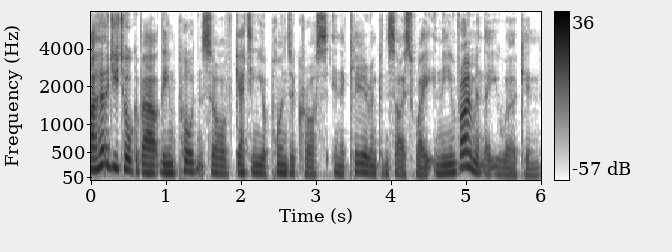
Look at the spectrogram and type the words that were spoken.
I heard you talk about the importance of getting your point across in a clear and concise way in the environment that you work in.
